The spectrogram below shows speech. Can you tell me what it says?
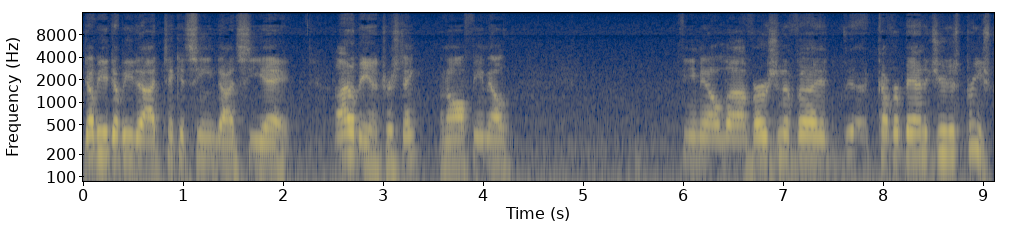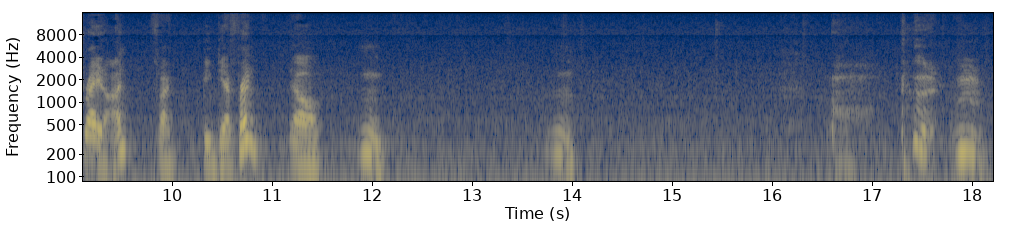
www.ticketscene.ca. That'll be interesting. An all female female uh, version of a cover band of Judas Priest. Right on. If I'd be different. No. Hmm.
